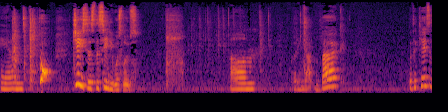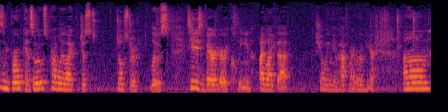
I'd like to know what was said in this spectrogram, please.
And oh, Jesus, the CD was loose. Um, putting that back. But the case isn't broken, so it was probably like just jolstered loose. CD is very, very clean. I like that. Showing you half my room here. Um,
